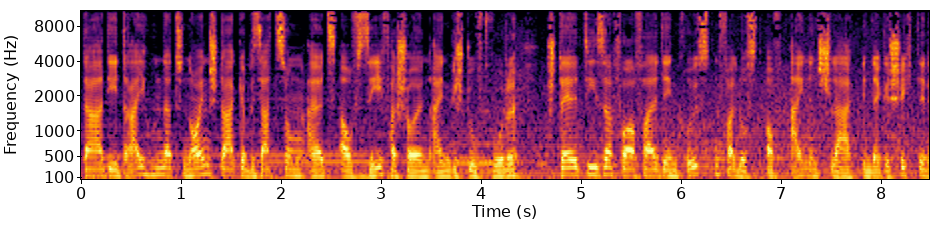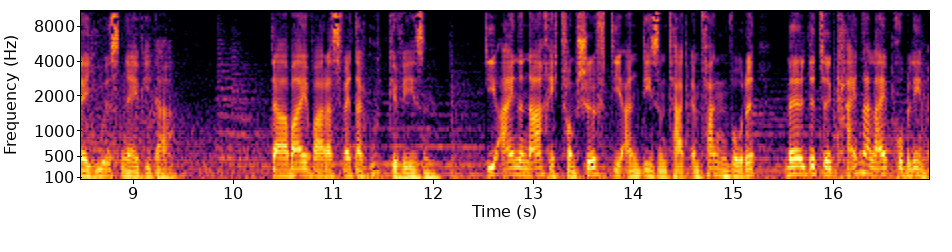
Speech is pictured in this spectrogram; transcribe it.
Da die 309 starke Besatzung als auf See verschollen eingestuft wurde, stellt dieser Vorfall den größten Verlust auf einen Schlag in der Geschichte der US Navy dar. Dabei war das Wetter gut gewesen. Die eine Nachricht vom Schiff, die an diesem Tag empfangen wurde, meldete keinerlei Probleme.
